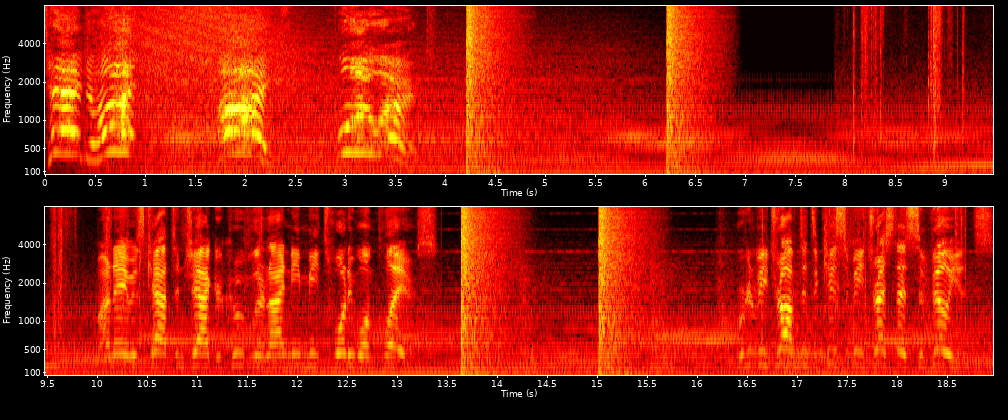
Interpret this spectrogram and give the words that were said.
Ten hut! Eyes! Forward! My name is Captain Jagger Kugler, and I need me 21 players. We're gonna be dropped into Kissimmee dressed as civilians.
